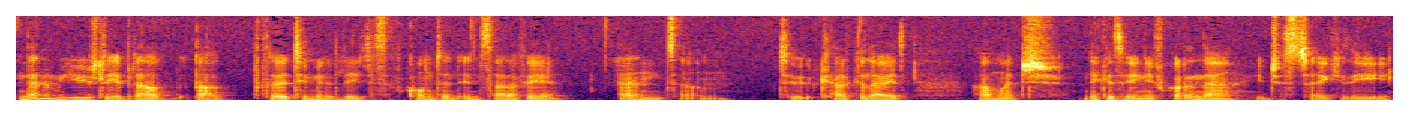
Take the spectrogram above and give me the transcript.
and then I'm usually about about 30 milliliters of content inside of here and um, to calculate how much nicotine you've got in there you just take the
